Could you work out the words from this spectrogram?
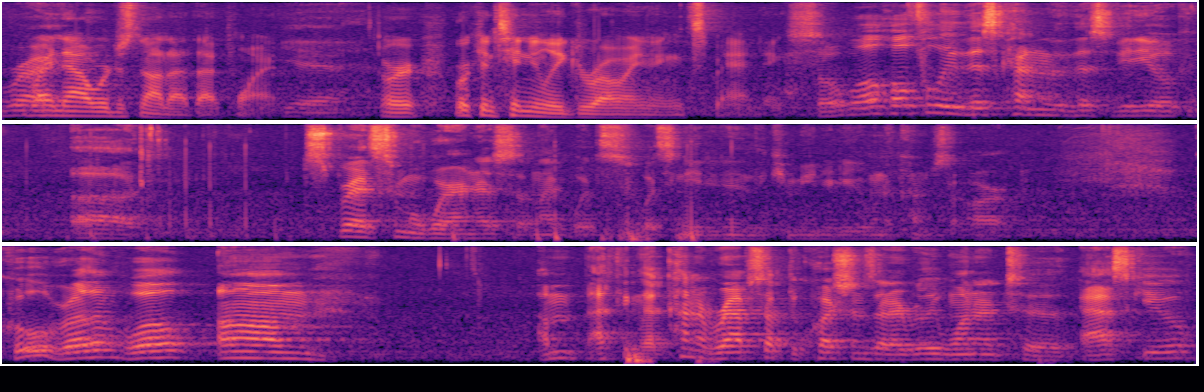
right, Right. now we're just not at that point. Yeah. We're we're continually growing and expanding. So well, hopefully this kind of this video uh, spreads some awareness on like what's what's needed in the community when it comes to art. Cool, brother. Well, um, I'm, I think that kind of wraps up the questions that I really wanted to ask you.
